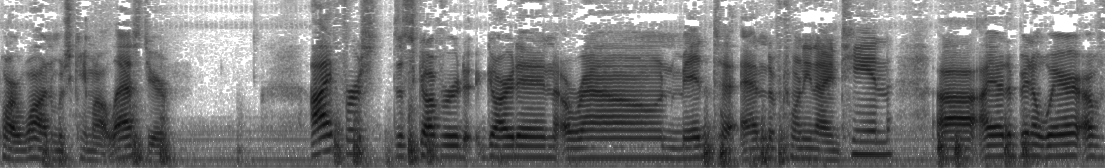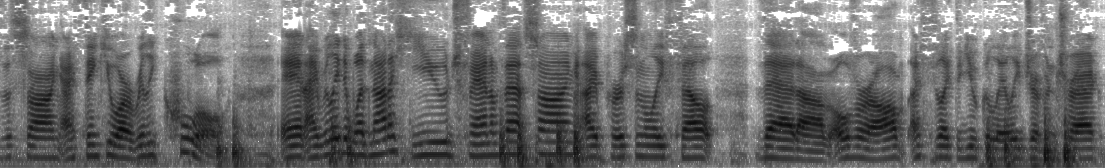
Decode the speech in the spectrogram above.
Part 1, which came out last year. I first discovered Guardin around mid to end of 2019. Uh, I had been aware of the song I Think You Are Really Cool. And I really was not a huge fan of that song. I personally felt that um, overall, I feel like the ukulele driven track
